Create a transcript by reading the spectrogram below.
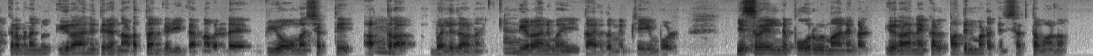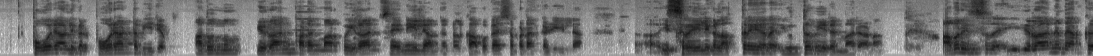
ആക്രമണങ്ങൾ ഇറാനെതിരെ നടത്താൻ കഴിയും. കാരണം അവരുടെ വ്യോമശക്തി അത്ര വലുതാണ്. ഇറാനുമായി താരതമ്യം ചെയ്യുമ്പോൾ ഇസ്രയേലിന്റെ പോർ വിമാനങ്ങൾ ഇറാനേക്കാൾ പതിന്മടങ്ങ് ശക്തമാണ്. പോരാളികൾ പോരാട്ട വീര്യം അതൊന്നും ഇറാൻ ഭടന്മാർക്കോ ഇറാൻ സേനയിലെ അംഗങ്ങൾക്ക് അവകാശപ്പെടാൻ കഴിയില്ല. ഇസ്രയേലികൾ അത്രയേറെ യുദ്ധവീരന്മാരാണ്. അവർ ഇസ്ര ഇറാന് നേർക്ക്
